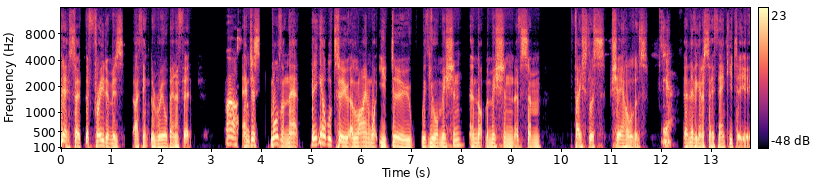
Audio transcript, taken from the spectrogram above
yeah, so the freedom is, I think, the real benefit. Wow. And just more than that, being able to align what you do with your mission and not the mission of some faceless shareholders. Yeah. They're never going to say thank you to you.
